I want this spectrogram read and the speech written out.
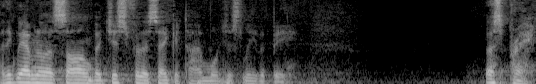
I think we have another song, but just for the sake of time, we'll just leave it be. Let's pray.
